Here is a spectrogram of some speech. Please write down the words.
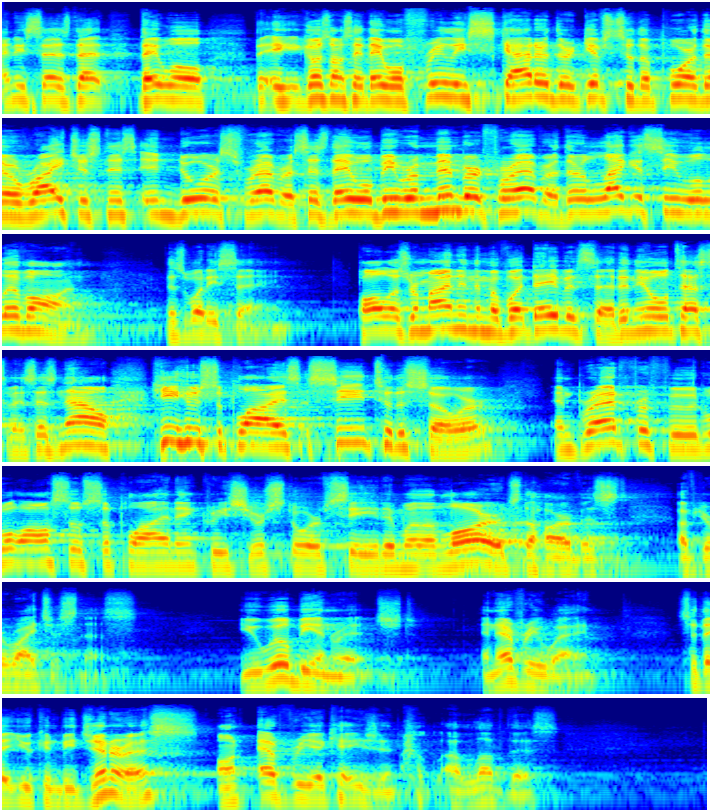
And he says that they will, he goes on to say, they will freely scatter their gifts to the poor. Their righteousness endures forever. It says they will be remembered forever. Their legacy will live on, is what he's saying. Paul is reminding them of what David said in the Old Testament. It says, Now he who supplies seed to the sower and bread for food will also supply and increase your store of seed and will enlarge the harvest of your righteousness. you will be enriched in every way so that you can be generous on every occasion. I love this.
